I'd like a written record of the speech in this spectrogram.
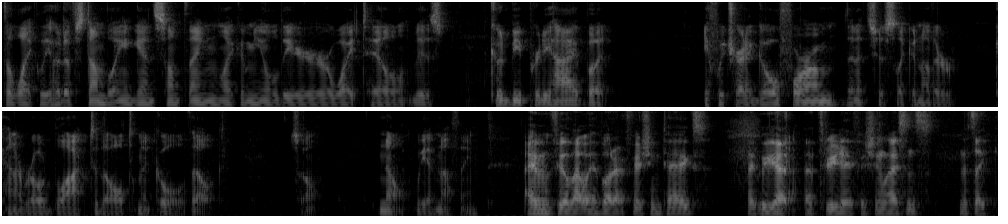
the likelihood of stumbling against something like a mule deer or a whitetail is could be pretty high, but if we try to go for them, then it's just like another kind of roadblock to the ultimate goal of elk. So, no, we have nothing. I even feel that way about our fishing tags. Like, we got a three day fishing license, and it's like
